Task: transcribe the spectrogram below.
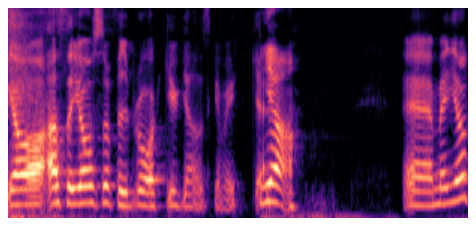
ja, alltså jag och Sofie bråkar ju ganska mycket. ja. Eh, men jag,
